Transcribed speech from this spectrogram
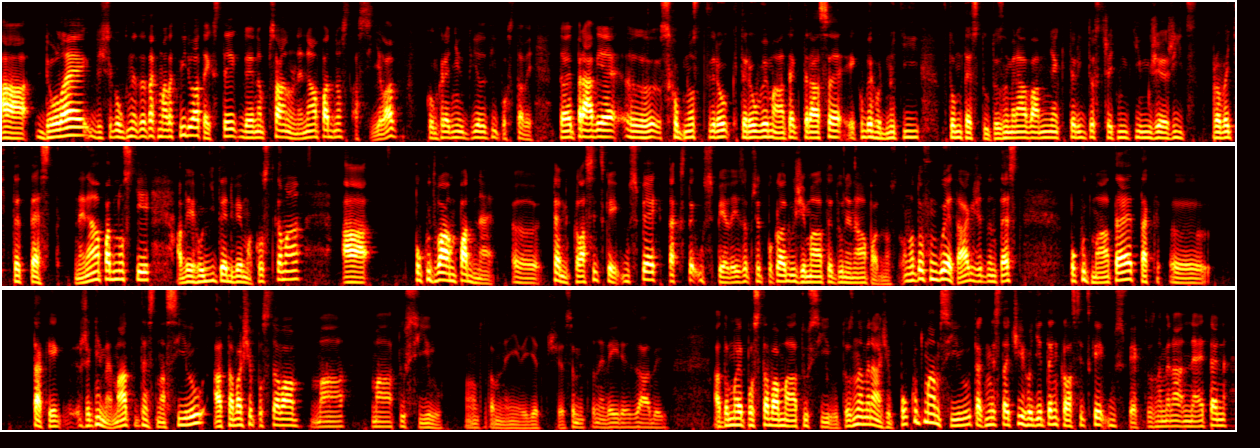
a dole, když se kouknete, tak má takový dva texty, kde je napsáno nenápadnost a síla, konkrétně u této postavy. To je právě uh, schopnost, kterou, kterou vy máte, která se jakoby hodnotí v tom testu. To znamená, vám některý to střetnutí může říct, proveďte test nenápadnosti a vy hodíte dvěma kostkama a pokud vám padne uh, ten klasický úspěch, tak jste uspěli za předpokladu, že máte tu nenápadnost. Ono to funguje tak, že ten test pokud máte, tak, eh, tak je, řekněme, máte test na sílu a ta vaše postava má, má tu sílu. No, to tam není vidět, protože se mi to nevejde z záběru. A ta moje postava má tu sílu. To znamená, že pokud mám sílu, tak mi stačí hodit ten klasický úspěch. To znamená ne ten,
